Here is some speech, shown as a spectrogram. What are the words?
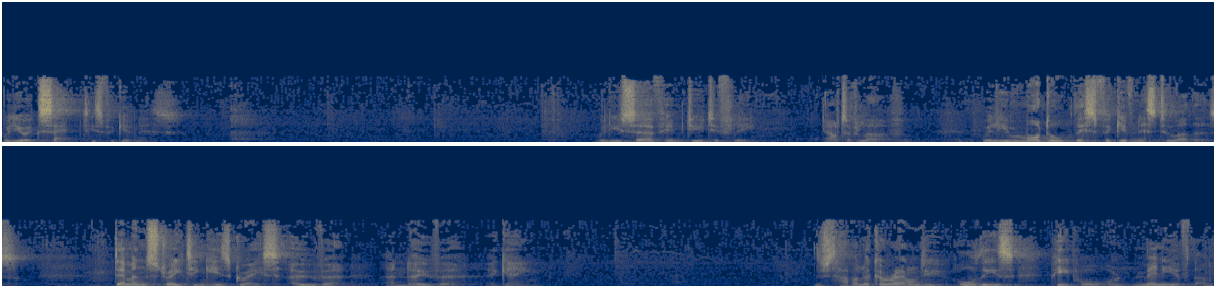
Will you accept His forgiveness? Will you serve Him dutifully out of love? Will you model this forgiveness to others, demonstrating His grace over and over again. Just have a look around you. All these people, or many of them,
